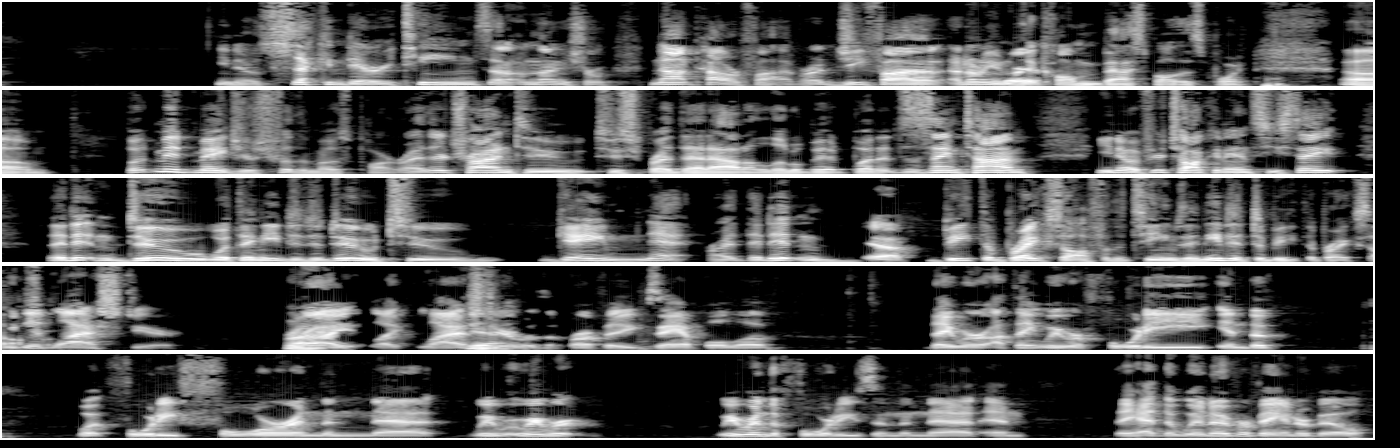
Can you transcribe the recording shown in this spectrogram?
you know, secondary teams. I'm not even sure, not Power Five, right? G5. I don't even Right. think call them basketball at this point. Um, but mid majors for the most part, right? They're trying to to spread that out a little bit, but at the same time, you know, if you're talking NC State, they didn't do what they needed to do to game net, right? They didn't Yeah. beat the brakes off of the teams they needed to beat the brakes We off. We did of. last year, Right. right? Like last Yeah. year was a perfect example of they were. I think we were forty in the what forty four in the net. We were we were we were in the forties in the net, and they had the win over Vanderbilt.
